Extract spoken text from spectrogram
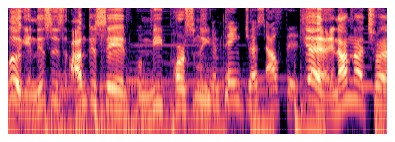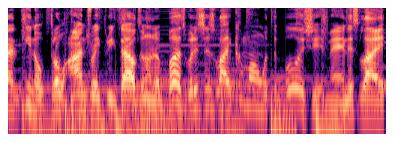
Look, and this is, I'm just saying, for me personally. And pink dress outfit. Yeah, and I'm not trying to, you know, throw Andre 3000 on the bus, but it's just like, come on with the bullshit, man. It's like,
